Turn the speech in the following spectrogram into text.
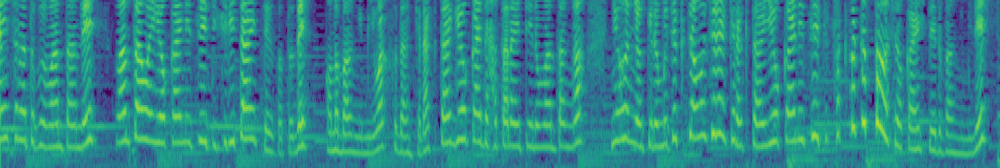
い、空飛ぶワンタンです。ワンタンは妖怪について知りたいということで、この番組は普段キャラクター業界で働いているワンタンが、日本におけるめちゃくちゃ面白いキャラクター妖怪についてサクサクっと紹介している番組です。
